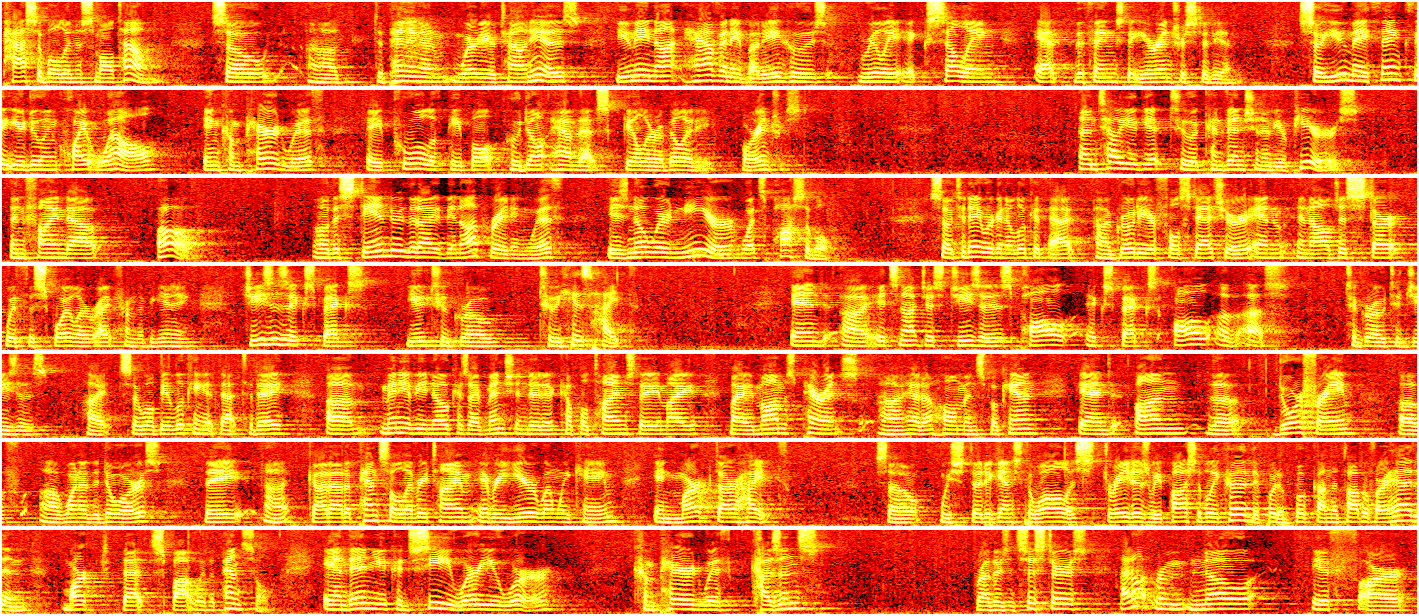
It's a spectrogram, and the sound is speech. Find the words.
passable in a small town. So, uh, depending on where your town is, you may not have anybody who's really excelling at the things that you're interested in. So, you may think that you're doing quite well in compared with a pool of people who don't have that skill or ability or interest. Until you get to a convention of your peers and find out, oh, oh, the standard that I had been operating with is nowhere near what's possible. So today we're going to look at that, uh, grow to your full stature, and, and I'll just start with the spoiler right from the beginning. Jesus expects you to grow to his height. And uh, it's not just Jesus, Paul expects all of us to grow to Jesus' height. So we'll be looking at that today. Um, many of you know, because I've mentioned it a couple times, they, my, my mom's parents uh, had a home in Spokane, and on the door frame of uh, one of the doors, they uh, got out a pencil every time, every year when we came, and marked our height. So we stood against the wall as straight as we possibly could. They put a book on the top of our head and marked that spot with a pencil. And then you could see where you were compared with cousins, brothers and sisters. I don't know if our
